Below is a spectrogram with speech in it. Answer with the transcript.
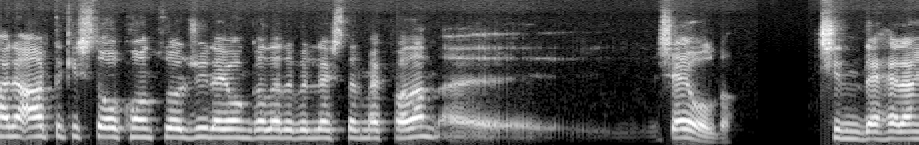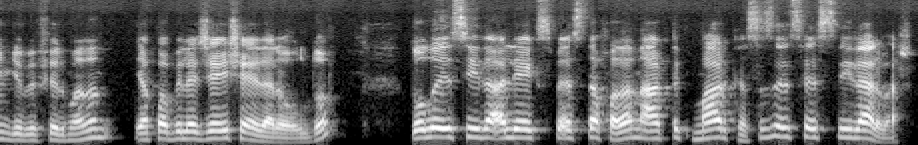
hani artık işte o kontrolcüyle yongaları birleştirmek falan e, şey oldu. Çin'de herhangi bir firmanın yapabileceği şeyler oldu. Dolayısıyla AliExpress'te falan artık markasız SSD'ler var.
